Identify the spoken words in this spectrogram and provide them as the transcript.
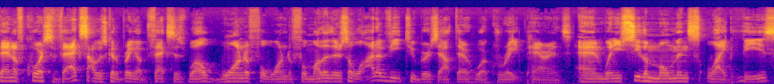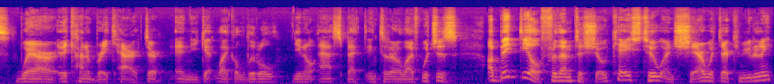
Then, of course, Vex. I was to bring up Vex as well. Wonderful, wonderful mother. There's a lot of VTubers out there who are great parents. And when you see the moments like these, where they kind of break character and you get like a little, you know, aspect into their life, which is a big deal for them to showcase too and share with their community.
